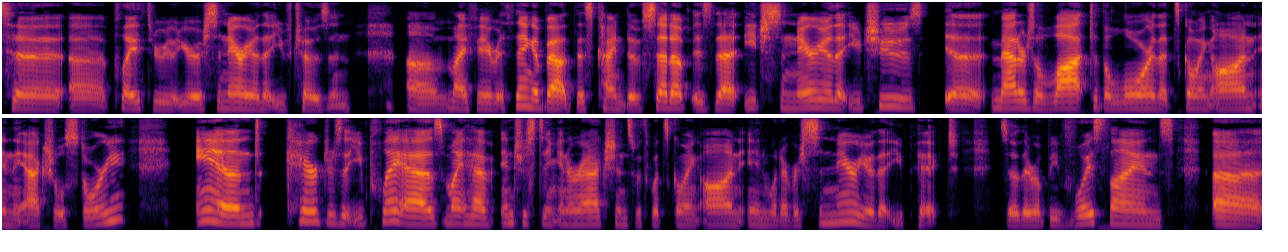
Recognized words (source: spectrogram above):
to uh, play through your scenario that you've chosen. Um, my favorite thing about this kind of setup is that each scenario that you choose uh, matters a lot to the lore that's going on in the actual story. And characters that you play as might have interesting interactions with what's going on in whatever scenario that you picked. So there will be voice lines uh,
